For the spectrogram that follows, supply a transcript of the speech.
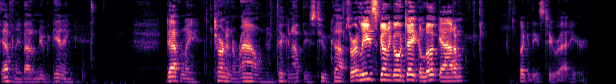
Definitely about a new beginning. Definitely turning around and picking up these two cups, or at least going to go take a look at them. Look at these two right here.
